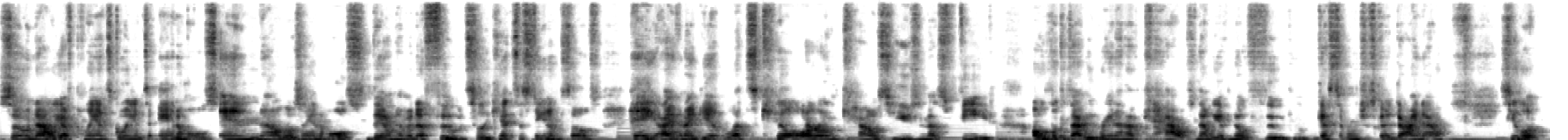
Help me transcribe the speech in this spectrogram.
So now we have plants going into animals and now those animals they don't have enough food so they can't sustain themselves. Hey i have an idea. Let's kill our own cows to use them as feed. Oh look at that. We ran out of cows. Now we have no food. Guess everyone's just going to die now See, look,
